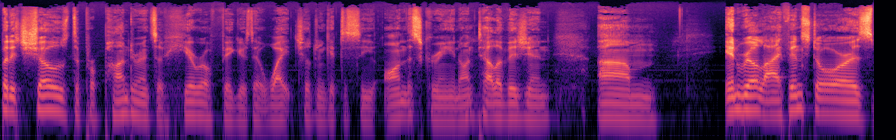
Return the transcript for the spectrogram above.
but it shows the preponderance of hero figures that white children get to see on the screen, on television. Um, in real life, in stores,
